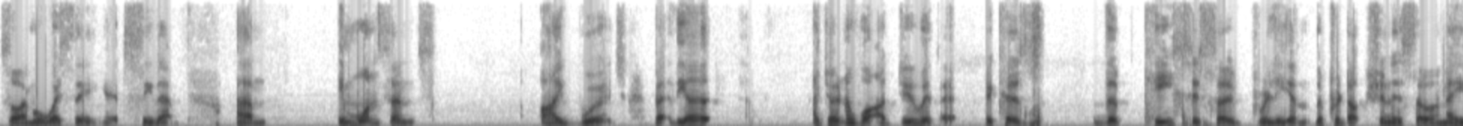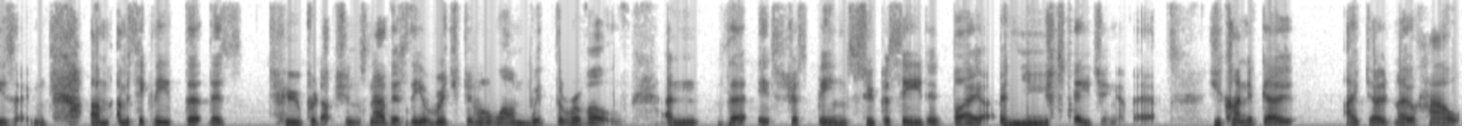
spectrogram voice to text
so I'm always seeing it, see them. Um, in one sense, I would, but the other, I don't know what I'd do with it because the piece is so brilliant, the production is so amazing, um, and particularly that there's two productions now. There's the original one with the Revolve, and that it's just been superseded by a new staging of it. You kind of go, I don't know how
